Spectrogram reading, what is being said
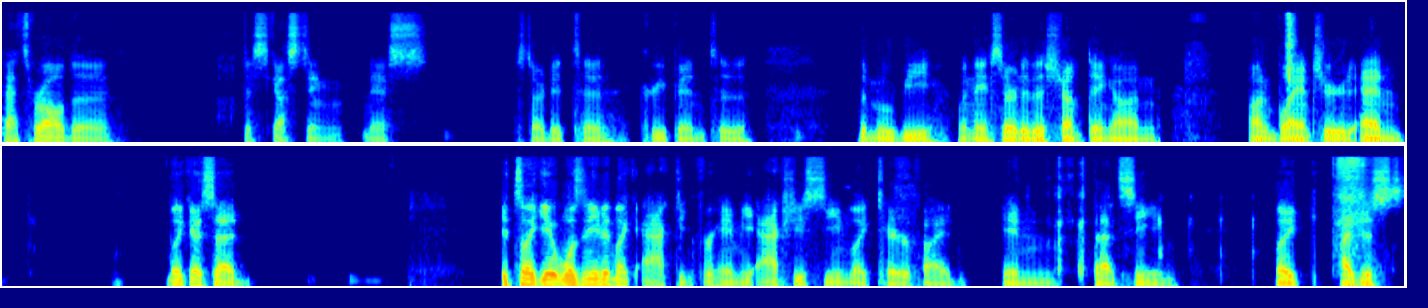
That's where all the disgustingness started to creep into the movie when they started the shunting on on Blanchard and like I said it's like it wasn't even like acting for him. He actually seemed like terrified in that scene. Like I just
